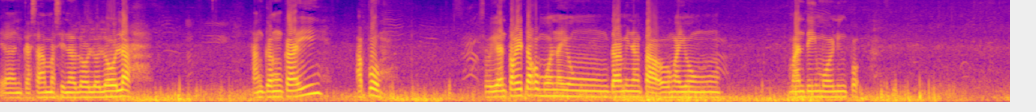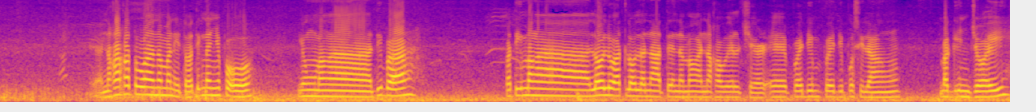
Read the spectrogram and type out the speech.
Yan kasama sina lolo lola. Hanggang kay apo. So yan pakita ko muna yung dami ng tao ngayong Monday morning po Ayan, nakakatuwa naman ito. Tingnan niyo po oh, yung mga, 'di ba? Pati mga lolo at lola natin na mga naka-wheelchair, eh pwede pwede po silang mag-enjoy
